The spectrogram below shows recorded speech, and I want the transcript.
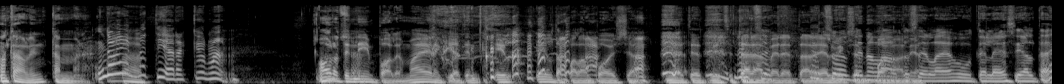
No tää oli nyt tämmönen. no en mä tiedä, kyllä mä... Mä odotin niin paljon. Mä eilenkin jätin il- iltapalan pois ja mietin, että vitsi, tänään se- vedetään nyt se on Elviksen siinä banaania. lautasella ja huutelee sieltä,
